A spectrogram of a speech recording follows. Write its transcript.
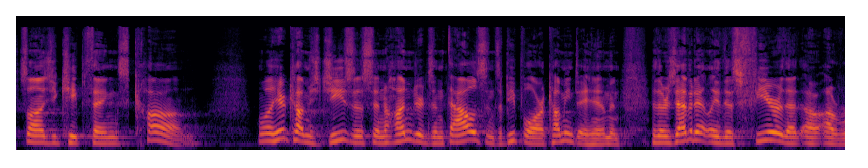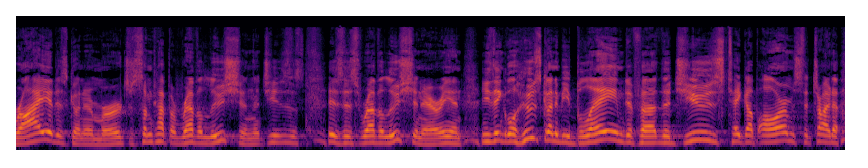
as long as you keep things calm. Well, here comes Jesus, and hundreds and thousands of people are coming to him. And there's evidently this fear that a, a, riot is going to emerge or some type of revolution, that Jesus is this revolutionary. And you think, well, who's going to be blamed if uh, the Jews take up arms to try to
